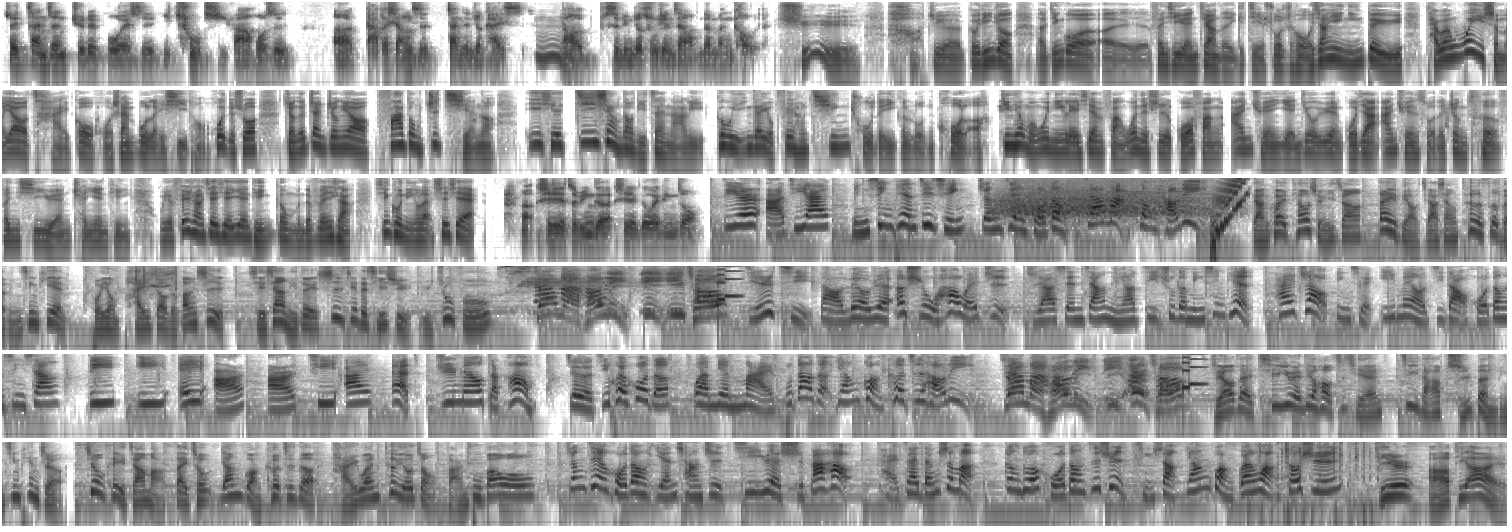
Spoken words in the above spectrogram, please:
所以战争绝对不会是一触即发，或是。呃，打个响指，战争就开始，嗯，然后士兵就出现在我们的门口了。是，好，这个各位听众，呃，经过呃分析员这样的一个解说之后，我相信您对于台湾为什么要采购火山布雷系统，或者说整个战争要发动之前呢，一些迹象到底在哪里？各位应该有非常清楚的一个轮廓了啊！今天我们为您连线访问的是国防安全研究院国家安全所的政策分析员陈燕婷，我们也非常谢谢燕婷跟我们的分享，辛苦您了，谢谢。好，谢谢志平哥，谢谢各位听众。Dear RTI，明信片寄情征件活动加码送好礼，赶快挑选一张代表家乡特色的明信片，或用拍照的方式写下你对世界的期许与祝福。加码好礼第一重，即日起到六月二十五号为止，只要先将你要寄出的明信片拍照，并且 email 寄到活动信箱。D e a r r t i at gmail dot com 就有机会获得外面买不到的央广客制好礼，加码好礼第二重，只要在七月六号之前寄达纸本明信片者，就可以加码再抽央广客制的台湾特有种帆布包哦。征件活动延长至七月十八号，还在等什么？更多活动资讯，请上央广官网搜寻。Dear RTI。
